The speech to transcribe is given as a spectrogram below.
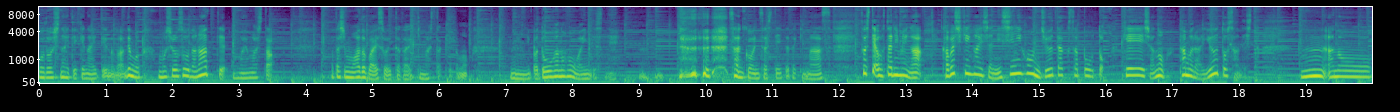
行動しないといけないっていうのがでも面白そうだなって思いました。私もアドバイスをいただきましたけれども、うん、やっぱ動画の方がいいんですね、参考にさせていただきます。そしてお二人目が株式会社西日本住宅サポート経営者の田村優斗さんでした。うんあのー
